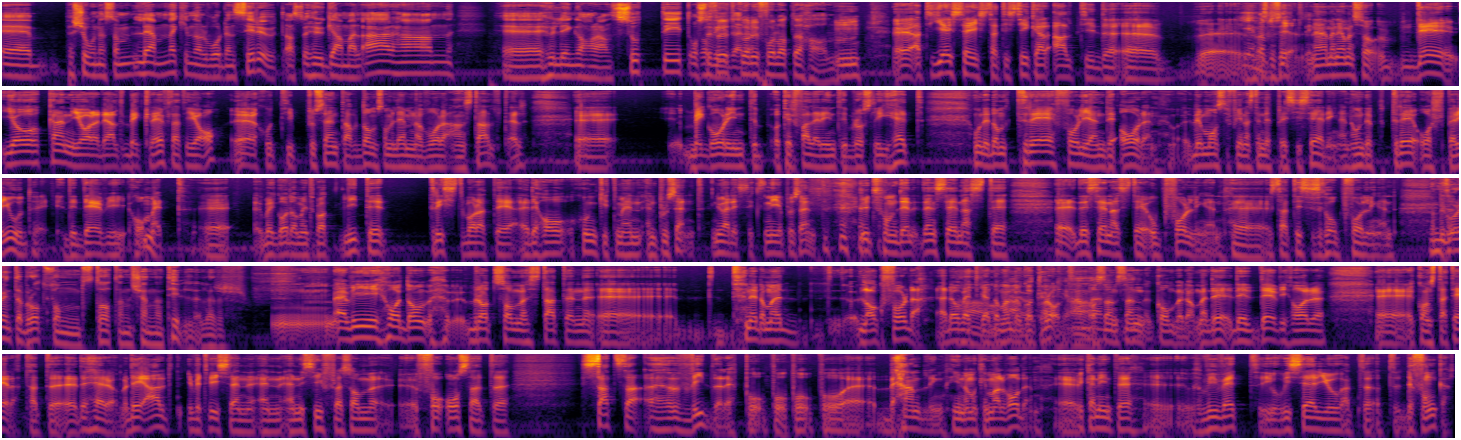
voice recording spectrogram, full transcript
eh, personen som lämnar kriminalvården ser ut? Alltså hur gammal är han? Eh, hur länge har han suttit? Och så Varför utgår du vidare. ifrån att det är han? Mm. Eh, Att ge sig statistik är alltid... Eh, eh, säga? Nej, men, ja, men så, det, jag kan göra det alltid bekräftat, ja. Eh, 70 procent av de som lämnar våra anstalter eh, begår inte, återfaller inte i brottslighet under de tre följande åren. Det måste finnas den där preciseringen. Under tre års period, det är det vi har mätt, eh, begår de inte brott. Lite trist bara att det, det har sjunkit med en, en procent. Nu är det 69 procent utifrån den, den, senaste, eh, den senaste uppföljningen, eh, statistiska uppföljningen. Men det går inte brott som staten känner till? Eller? Men Vi har de brott som staten, eh, när de är lagförda, då vet Ah, vi att de har begått okej, brott. Ja, och sen, sen kommer de. Men det är det, det vi har eh, konstaterat. att eh, det, här, det är givetvis en, en, en siffra som eh, får oss att eh, satsa eh, vidare på, på, på, på eh, behandling inom kriminalvården. Eh, Vi kan inte, vi vet ju, vi ser ju att, att det funkar.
